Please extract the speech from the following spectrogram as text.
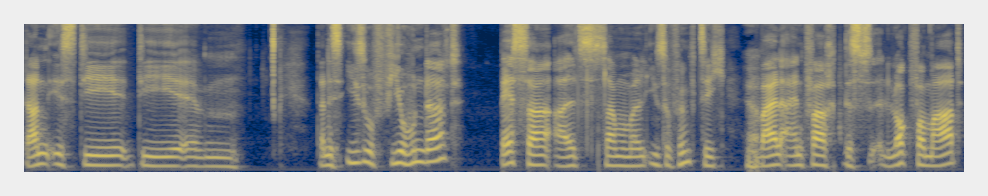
dann ist die, die ähm, dann ist ISO 400 besser als, sagen wir mal, ISO 50, ja. weil einfach das Log-Format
